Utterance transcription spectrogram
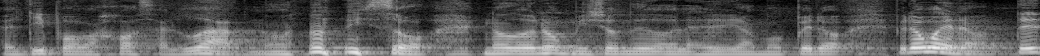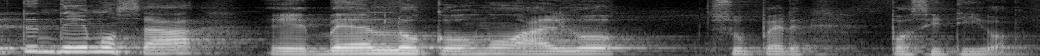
el tipo bajó a saludar, ¿no? Hizo, no donó un millón de dólares, digamos, pero, pero bueno, tendemos a eh, verlo como algo súper positivo.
